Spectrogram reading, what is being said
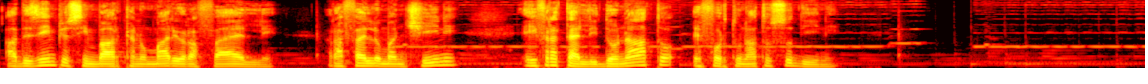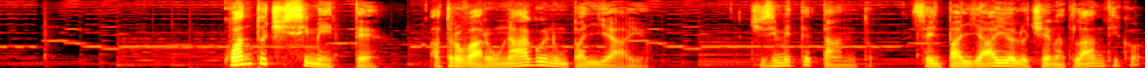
Ad esempio si imbarcano Mario Raffaelli, Raffaello Mancini e i fratelli Donato e Fortunato Sodini. Quanto ci si mette a trovare un ago in un pagliaio? Ci si mette tanto se il pagliaio è l'Oceano Atlantico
